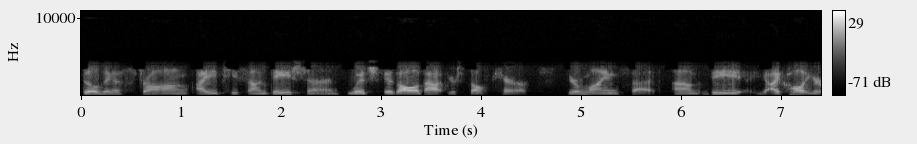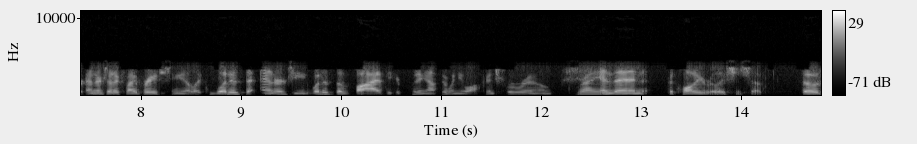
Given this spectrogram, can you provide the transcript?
building a strong IEP foundation, which is all about your self care, your mindset. Um, the I call it your energetic vibration. You know, like what is the energy? What is the vibe that you're putting out there when you walk into a room? Right. And then the quality of relationships. So those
